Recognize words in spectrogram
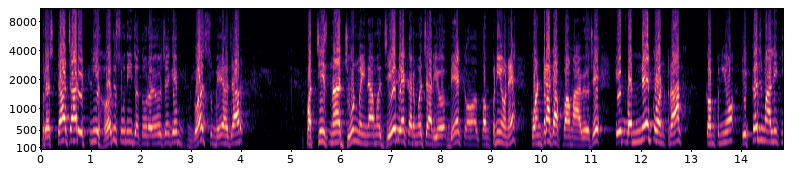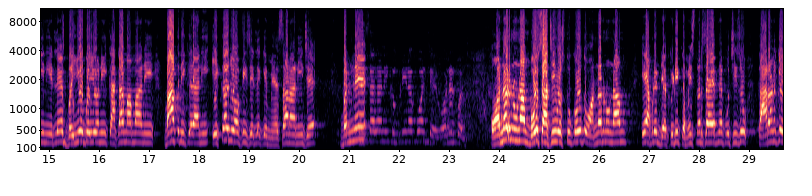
ભ્રષ્ટાચાર એટલી હદ સુધી જતો રહ્યો છે કે વર્ષ બે હજાર પચીસના જૂન મહિનામાં જે બે કર્મચારીઓ, બે કંપનીઓને કોન્ટ્રાક્ટ આપવામાં આવ્યો છે, એ બંને કોન્ટ્રાક્ટ કંપનીઓ એક જ માલિકીની એટલે ભાઈઓ ભાઈઓની કાકા મામાની બાપ દીકરાની એક જ ઓફિસ એટલે કે મહેસાણાની છે. બંને કંપનીના કોણ છે? ઓનર કોણ છે? ઓનરનું નામ બહુ સાચી વસ્તુ કહું તો ઓનરનું નામ એ આપણે ડેપ્યુટી કમિશનર સાહેબને પૂછીશું. કારણ કે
